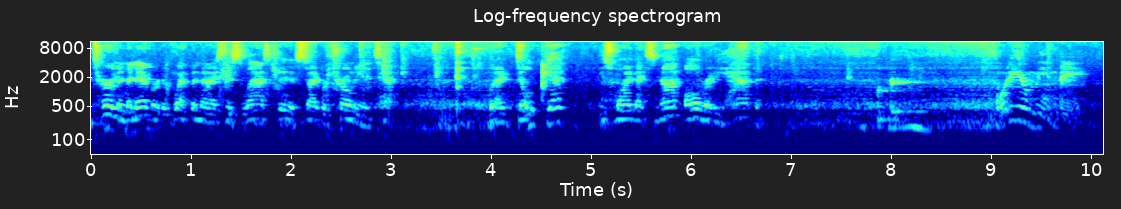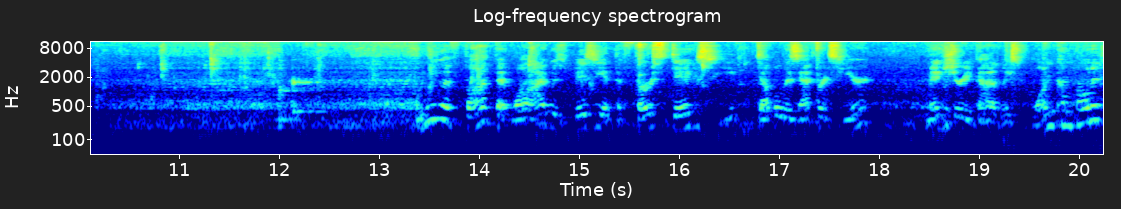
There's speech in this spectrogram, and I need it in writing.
determined than ever to weaponize this last bit of Cybertronian tech. What I don't get is why that's not already happened. What do you mean, B? Wouldn't you have thought that while I was busy at the first digs, he'd double his efforts here? Make sure he got at least one component?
